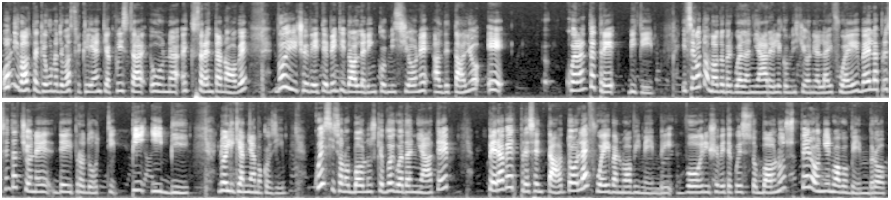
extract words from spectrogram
ogni volta che uno dei vostri clienti acquista un X39, voi ricevete 20 dollari in commissione al dettaglio e 43 BT. Il secondo modo per guadagnare le commissioni all'LifeWave è la presentazione dei prodotti PIB, noi li chiamiamo così. Questi sono bonus che voi guadagnate per aver presentato LifeWave a nuovi membri. Voi ricevete questo bonus per ogni nuovo membro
